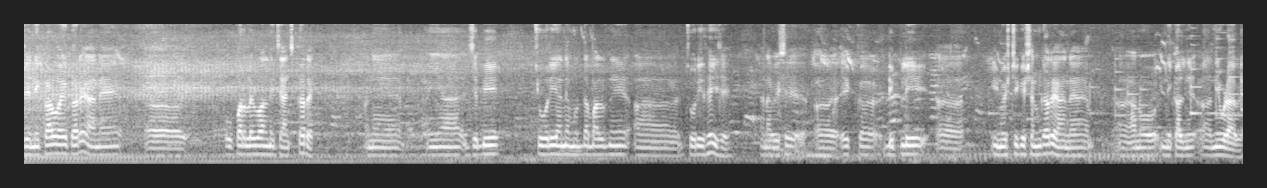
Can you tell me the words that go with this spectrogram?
જે નિકાળવો એ કરે અને ઉપર લેવલની જાંચ કરે. અને અહીંયા જે બી ચોરી અને મુદ્દાબાલની ચોરી થઈ છે એના વિશે એક ડીપલી ઇન્વેસ્ટિગેશન કરે અને આનો નિકાલ નિવડાવે.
